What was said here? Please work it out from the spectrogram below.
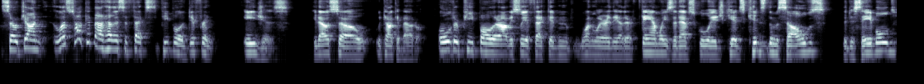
so, John, let's talk about how this affects people of different ages. You know, so we talk about older people, they're obviously affected in one way or the other, families that have school age kids, kids themselves, the disabled,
